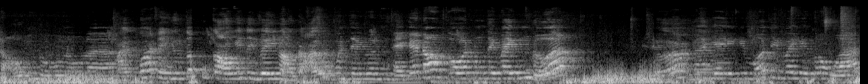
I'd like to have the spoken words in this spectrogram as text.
trộn đồ đồ là mày quá trên youtube của con với tivi nào đỡ tivi thì cái đó coi trong tivi cũng được nữa. Nhà gì khi mở tivi thì con hoài?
